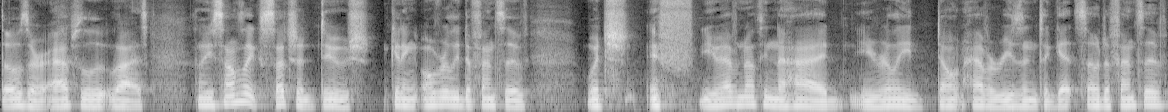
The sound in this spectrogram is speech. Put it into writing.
Those are absolute lies. So he sounds like such a douche, getting overly defensive, which, if you have nothing to hide, you really don't have a reason to get so defensive.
